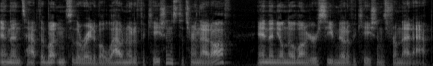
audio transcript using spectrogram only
and then tap the button to the right of allow notifications to turn that off and then you'll no longer receive notifications from that app.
